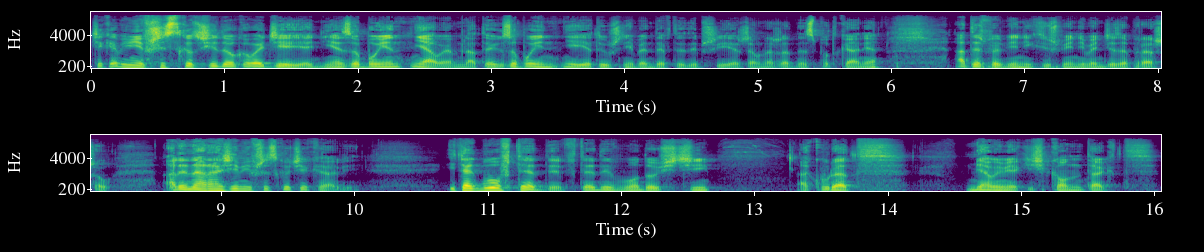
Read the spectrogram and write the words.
Ciekawi mnie wszystko, co się dookoła dzieje. Nie zobojętniałem na to. Jak zobojętnieję, to już nie będę wtedy przyjeżdżał na żadne spotkania, a też pewnie nikt już mnie nie będzie zapraszał. Ale na razie mnie wszystko ciekawi. I tak było wtedy. Wtedy w młodości akurat miałem jakiś kontakt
